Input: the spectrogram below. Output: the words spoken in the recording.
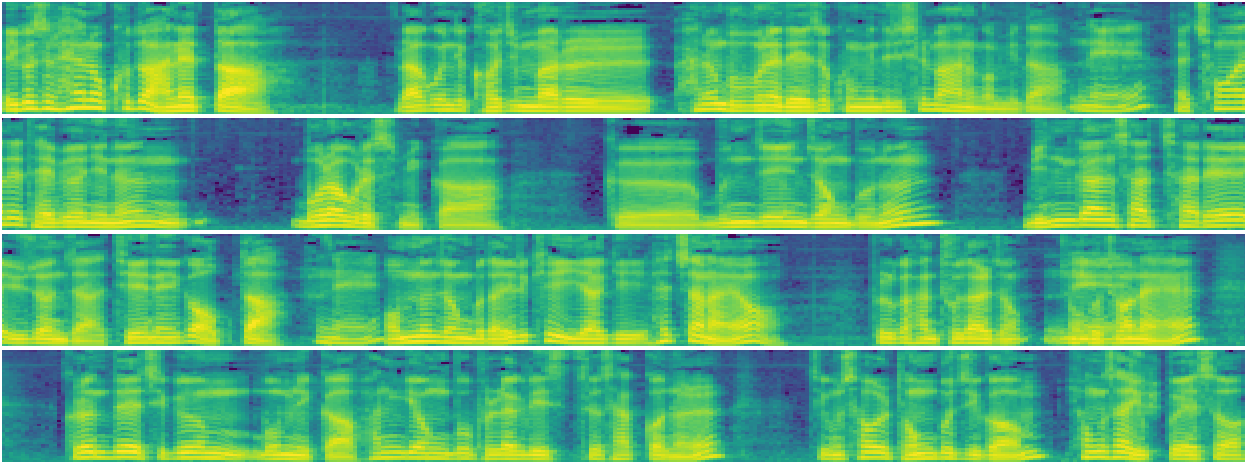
이것을 해놓고도 안 했다. 라고 이제 거짓말을 하는 부분에 대해서 국민들이 실망하는 겁니다. 네. 청와대 대변인은 뭐라고 그랬습니까? 그 문재인 정부는 민간 사찰의 유전자 DNA가 없다. 네. 없는 정부다. 이렇게 이야기했잖아요. 불과 한 두 달 정도 네. 전에. 그런데 지금 뭡니까? 환경부 블랙리스트 사건을 지금 서울 동부지검 형사 6부에서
